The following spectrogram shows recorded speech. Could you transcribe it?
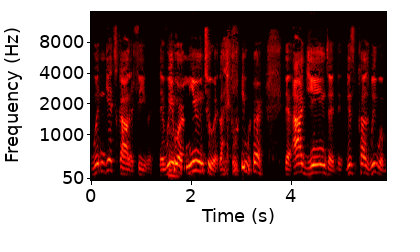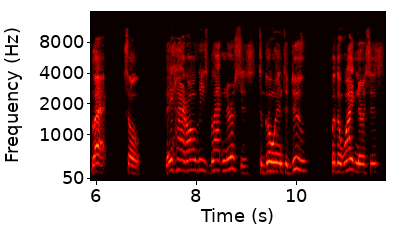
wouldn't get scarlet fever, that we were immune to it, like we were, that our genes, are just because we were black. So they hired all these black nurses to go in to do, but the white nurses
